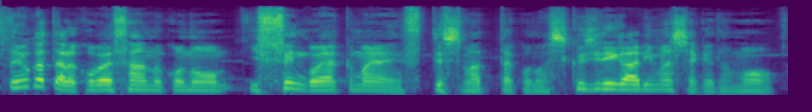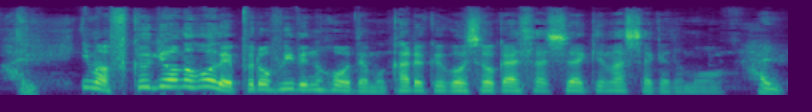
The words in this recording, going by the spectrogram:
っとよかったら小林さんのこの1500万円吸ってしまったこのしくじりがありましたけども、はい、今、副業の方で、プロフィールの方でも軽くご紹介させていただきましたけども、はい、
